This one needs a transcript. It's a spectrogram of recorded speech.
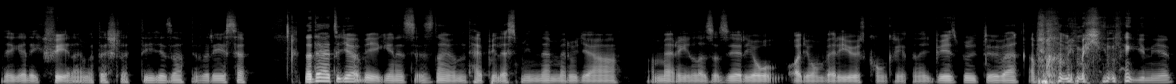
Elég, elég félelmetes lett így ez a, ez a része. Na de hát ugye a végén ez, ez nagyon happy lesz minden, mert ugye a, a Merrill az azért jó agyonveri őt konkrétan egy baseballütővel, ami megint, megint ilyen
